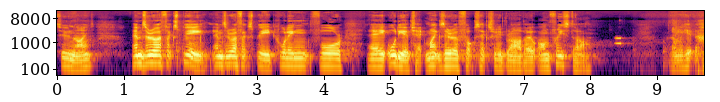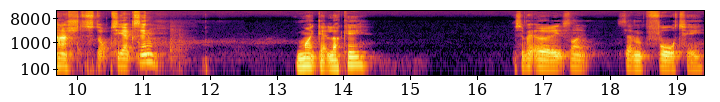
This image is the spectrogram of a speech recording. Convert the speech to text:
two nines, M0FXB, M0FXB calling for a audio check, Mike 0 Fox X-Ray Bravo on Freestyle. And we hit the hash to stop TXing. Might get lucky. It's a bit early, it's like 740.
